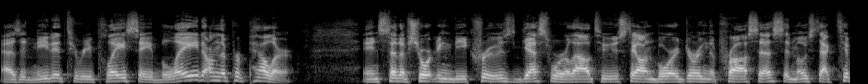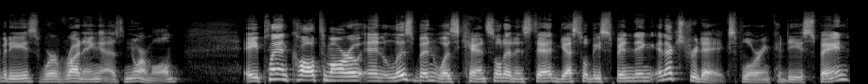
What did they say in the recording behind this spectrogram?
as it needed to replace a blade on the propeller. Instead of shortening the cruise, guests were allowed to stay on board during the process and most activities were running as normal. A planned call tomorrow in Lisbon was canceled, and instead, guests will be spending an extra day exploring Cadiz, Spain.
